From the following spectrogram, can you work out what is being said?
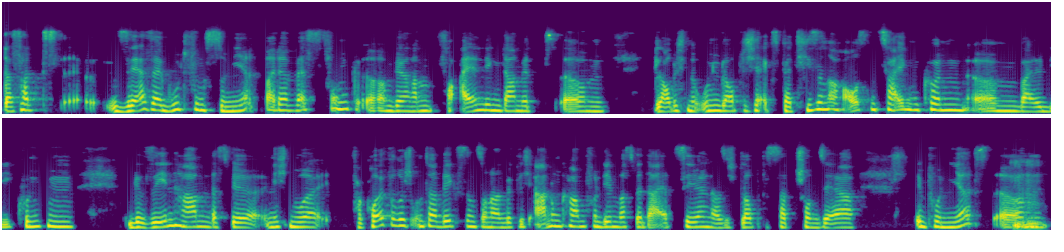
das hat sehr, sehr gut funktioniert bei der Westfunk. Ähm, wir haben vor allen Dingen damit, ähm, glaube ich, eine unglaubliche Expertise nach außen zeigen können, weil die Kunden gesehen haben, dass wir nicht nur verkäuferisch unterwegs sind, sondern wirklich Ahnung haben von dem, was wir da erzählen. Also ich glaube, das hat schon sehr imponiert. Mhm.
